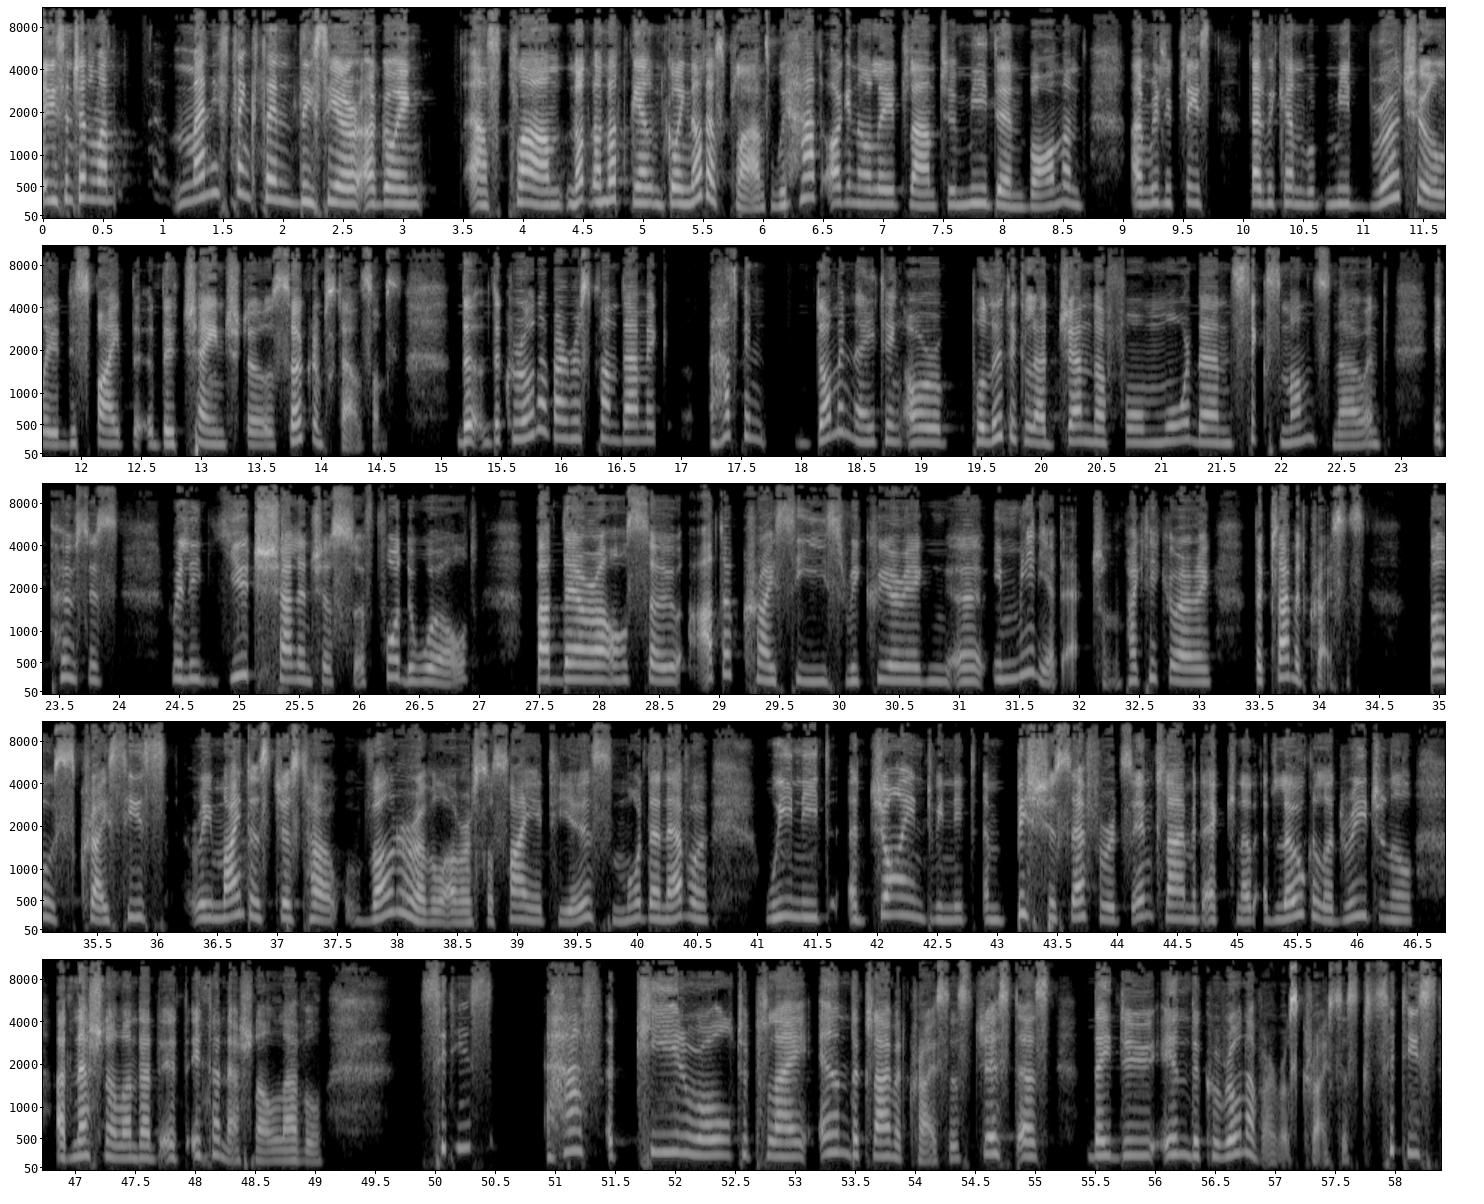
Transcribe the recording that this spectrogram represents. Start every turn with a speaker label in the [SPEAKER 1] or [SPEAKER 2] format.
[SPEAKER 1] Ladies and gentlemen, many things in this year are going as planned, not, not going not as planned. We had originally planned to meet in Bonn and I'm really pleased that we can meet virtually despite the, the changed uh, circumstances. The, the coronavirus pandemic has been dominating our political agenda for more than six months now and it poses really huge challenges for the world but there are also other crises requiring uh, immediate action, particularly the climate crisis. Both crises remind us just how vulnerable our society is. More than ever, we need a joint, we need ambitious efforts in climate action at, at local, at regional, at national and at, at international level. Cities have a key role to play in the climate crisis, just as they do in the coronavirus crisis. Cities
